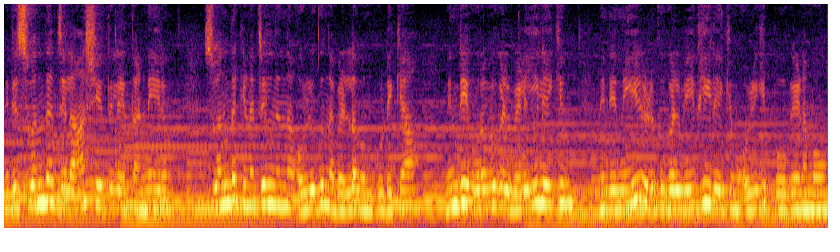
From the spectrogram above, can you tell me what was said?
നിന്റെ സ്വന്ത ജലാശയത്തിലെ തണ്ണീരും സ്വന്ത കിണറ്റിൽ നിന്ന് ഒഴുകുന്ന വെള്ളവും കുടിക്കാം. നിന്റെ ഉറവുകൾ വെളിയിലേക്കും നിന്റെ നീരൊഴുക്കുകൾ വീതിയിലേക്കും ഒഴുകിപ്പോകണമോ?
